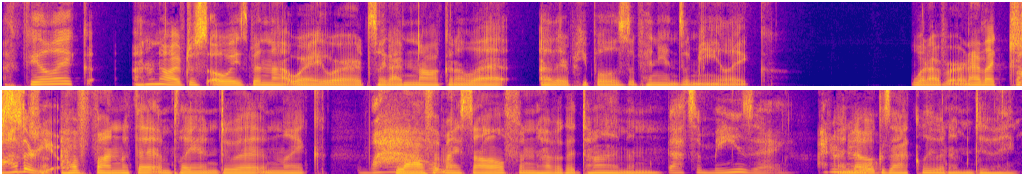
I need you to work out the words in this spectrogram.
I feel like I don't know. I've just always been that way where it's like I'm not gonna let other people's opinions of me like whatever, and I like just Bother you. have fun with it and play into it and like Wow. laugh at myself and have a good time. And That's amazing. I don't I know know. exactly what I'm doing.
